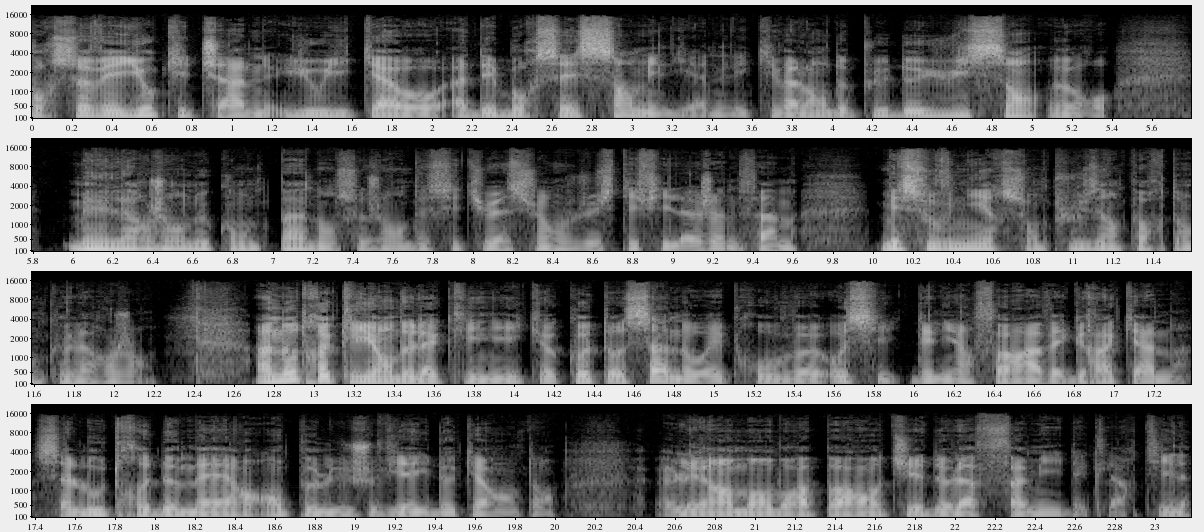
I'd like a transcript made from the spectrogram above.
Pour sauver Yuki-chan, Yui Kao a déboursé 100 000 yens, l'équivalent de plus de 800 euros. Mais l'argent ne compte pas dans ce genre de situation, justifie la jeune femme. Mes souvenirs sont plus importants que l'argent. Un autre client de la clinique, Koto Sano, éprouve aussi des liens forts avec Rakan, sa loutre de mer en peluche vieille de 40 ans. Elle est un membre à part entier de la famille, déclare-t-il,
